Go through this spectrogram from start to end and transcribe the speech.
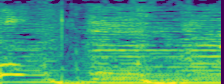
okay?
